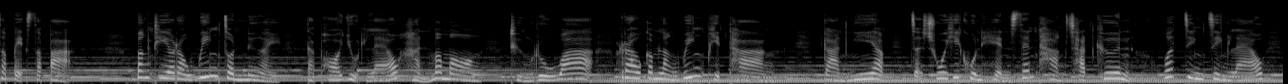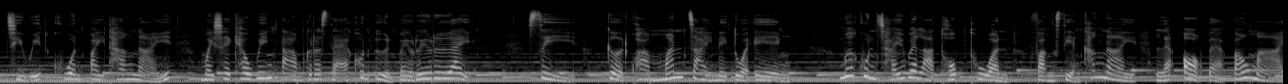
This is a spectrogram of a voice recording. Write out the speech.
สเปะสปะ บางทีเราวิ่งจนเหนื่อย แต่พอหยุดแล้วหันมามอง ถึงรู้ว่าเรากำลังวิ่งผิดทาง การเงียบจะช่วยให้คุณเห็นเส้นทางชัดขึ้น ว่าจริง ๆ แล้ว ชีวิตควรไปทางไหน ไม่ใช่แค่วิ่งตามกระแสคนอื่นไปเรื่อย ๆ 4. เกิดความมั่นใจในตัวเอง เมื่อคุณใช้เวลาทบทวน ฟังเสียงข้างในและออกแบบเป้าหมาย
